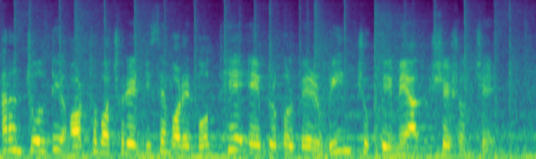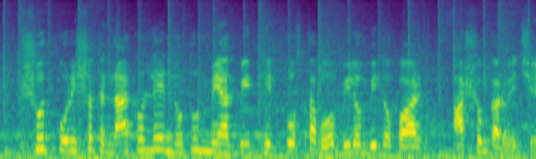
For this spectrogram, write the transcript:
কারণ চলতি অর্থ বছরের ডিসেম্বরের মধ্যে এই প্রকল্পের ঋণ চুক্তির মেয়াদ শেষ হচ্ছে। সুদ পরিশোধ না করলে নতুন মেয়াদ বৃদ্ধির প্রস্তাবও বিলম্বিত হওয়ার আশঙ্কা রয়েছে।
